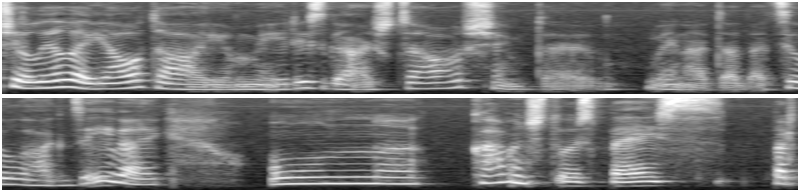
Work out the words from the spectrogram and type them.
šie lielie jautājumi ir izgājuši cauri šim vienai tādai cilvēku dzīvei, un kā viņš to ir spējis par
